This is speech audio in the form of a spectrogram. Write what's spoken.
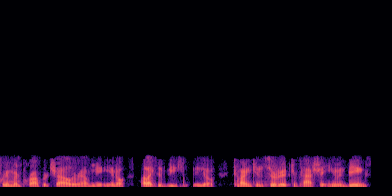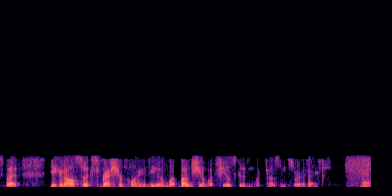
prim and proper child around me. You know, I like to be, you know, kind, considerate, compassionate human beings, but you can also express your point of view and what bugs you and what feels good and what doesn't, sort of thing. Yeah.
